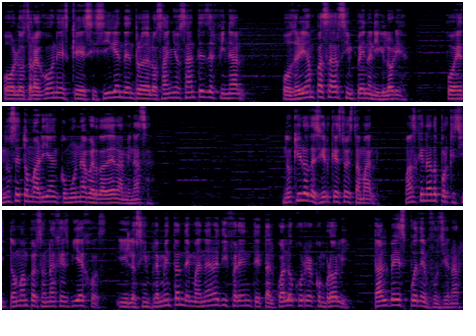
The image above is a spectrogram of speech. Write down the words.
o los dragones que si siguen dentro de los años antes del final, podrían pasar sin pena ni gloria, pues no se tomarían como una verdadera amenaza. No quiero decir que esto está mal, más que nada porque si toman personajes viejos y los implementan de manera diferente tal cual ocurrió con Broly, tal vez pueden funcionar.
